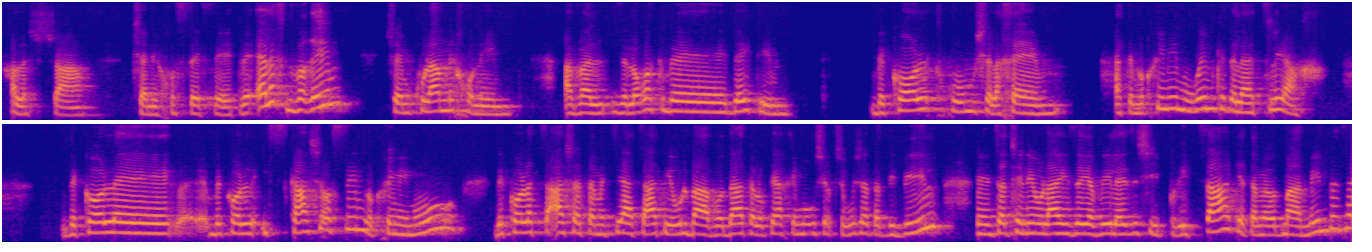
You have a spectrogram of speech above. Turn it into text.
חלשה כשאני חושפת, ואלף דברים שהם כולם נכונים, אבל זה לא רק בדייטים, בכל תחום שלכם, אתם לוקחים הימורים כדי להצליח. בכל, אה, בכל עסקה שעושים לוקחים הימור, בכל הצעה שאתה מציע, הצעת ייעול בעבודה, אתה לוקח הימור שיחשבו שאתה דיביל, ומצד שני אולי זה יביא לאיזושהי פריצה, כי אתה מאוד מאמין בזה.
